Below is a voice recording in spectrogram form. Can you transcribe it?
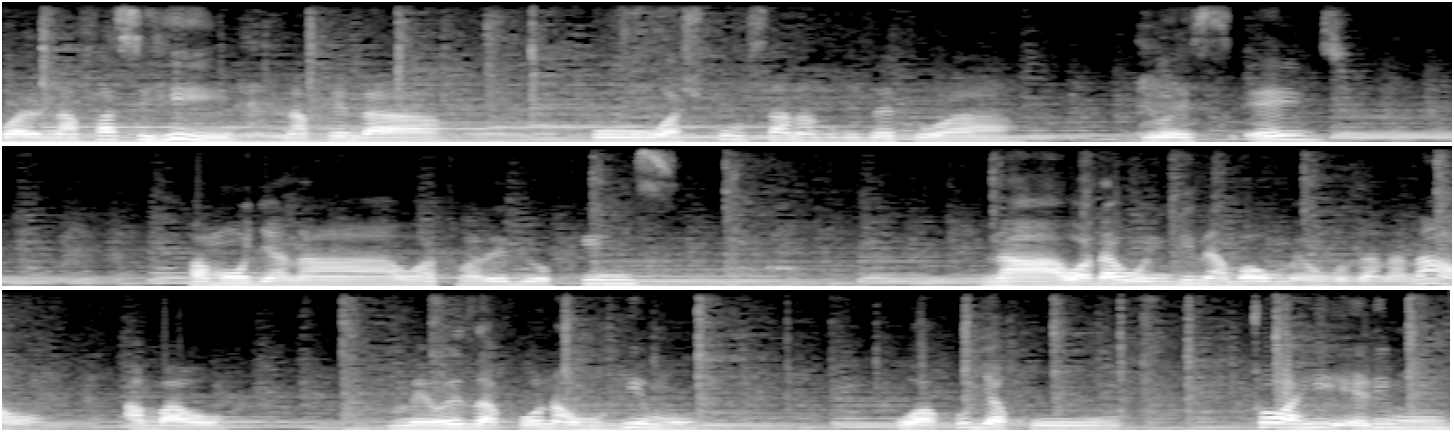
Kwa nafasi hii, napenda kuwashukuru sana ndugu zetu wa USAID pamoja na watu wa Radio Kings na wadau wengine ambao mmeongozana nao ambao mmeweza kuona umuhimu wa kuja kutoa hii elimu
